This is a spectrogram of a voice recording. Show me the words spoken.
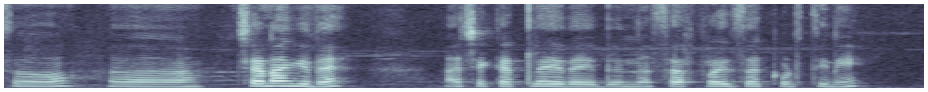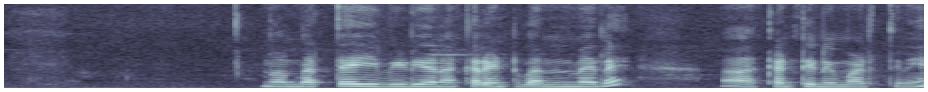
ಸೊ ಚೆನ್ನಾಗಿದೆ. ಆಚೆ ಕತ್ಲೆ ಇದೆ, ಇದನ್ನು ಸರ್ಪ್ರೈಸಾಗಿ ಕೊಡ್ತೀನಿ. ನಾನು ಮತ್ತೆ ಈ ವಿಡಿಯೋನ ಕರೆಂಟ್ ಬಂದ ಮೇಲೆ ಕಂಟಿನ್ಯೂ ಮಾಡ್ತೀನಿ.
